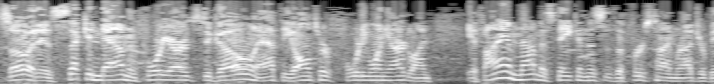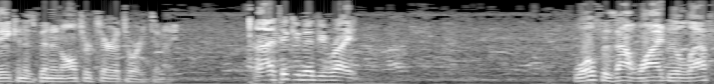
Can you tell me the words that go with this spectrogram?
So it is second down and four yards to go at the Alter 41 yard line. If I am not mistaken, this is the first time Roger Bacon has been in Alter territory tonight. I think you may be right. Wolf is out wide to the left,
